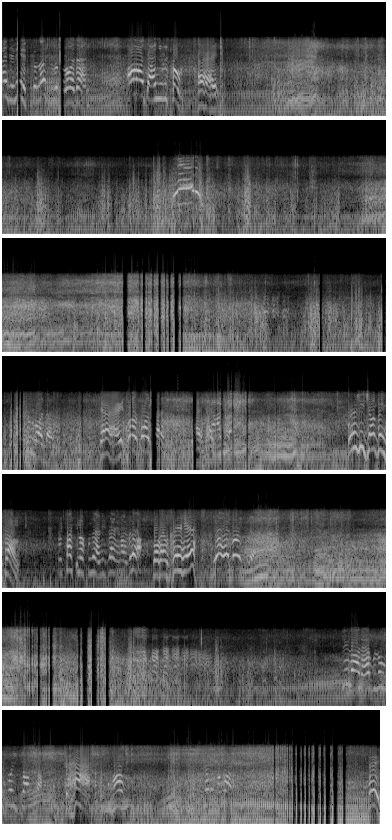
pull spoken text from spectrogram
landing here, so you've got loads of room to lie down. I lie down, you record. Alright. You lie down. Yeah, alright. Down. Where's he jumping from? We're taking off from there and he's landing over there. Well, but I'm clear here. Yeah, yeah, very clear. you lie there with all three jumps up. Right? Get it for hey,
